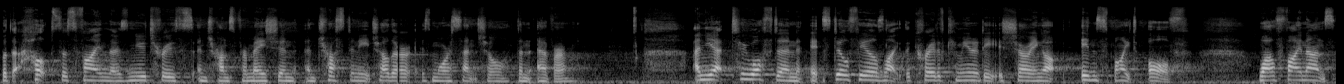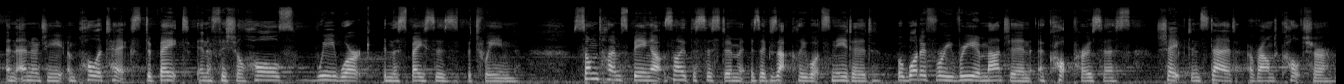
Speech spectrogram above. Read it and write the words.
but that helps us find those new truths in transformation and trust in each other is more essential than ever. And yet, too often, it still feels like the creative community is showing up in spite of. While finance and energy and politics debate in official halls, we work in the spaces between. Sometimes being outside the system is exactly what's needed, but what if we reimagine a COP process shaped instead around culture?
